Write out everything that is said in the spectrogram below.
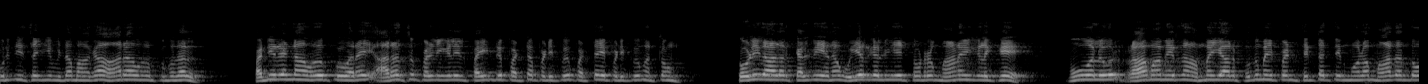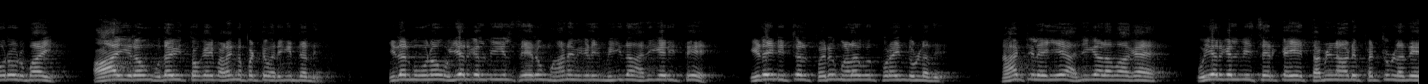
உறுதி செய்யும் விதமாக ஆறாம் வகுப்பு முதல் பன்னிரெண்டாம் வகுப்பு வரை அரசு பள்ளிகளில் பயின்று பட்டப்படிப்பு பட்டய படிப்பு மற்றும் தொழிலாளர் கல்வி என உயர்கல்வியை தொடரும் மாணவிகளுக்கு மூவலூர் ராமாமிர்த அம்மையார் புதுமை பெண் திட்டத்தின் மூலம் மாதந்தோறும் ரூபாய் ஆயிரம் உதவித்தொகை வழங்கப்பட்டு வருகின்றது. இதன் மூலம் உயர்கல்வியில் சேரும் மாணவிகளின் விகிதம் அதிகரித்து இடைநிற்றல் பெருமளவு குறைந்துள்ளது. நாட்டிலேயே அதிக அளவாக உயர்கல்வி சேர்க்கையை தமிழ்நாடு பெற்றுள்ளது.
